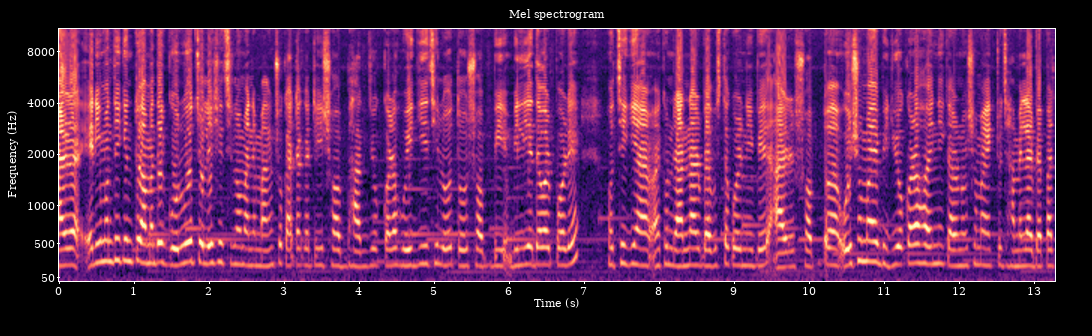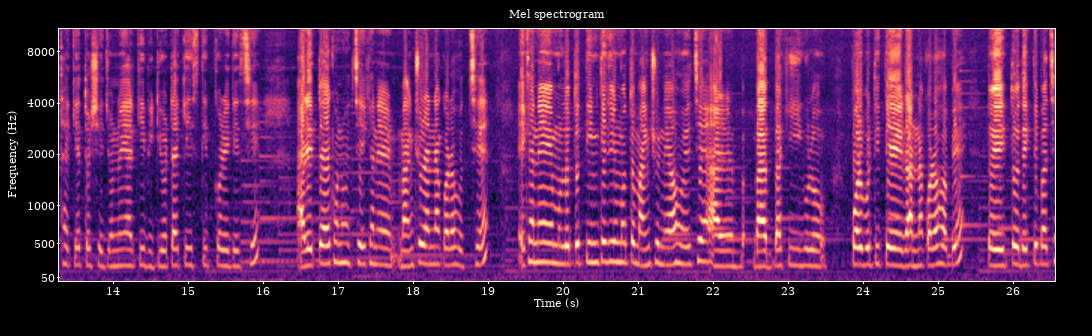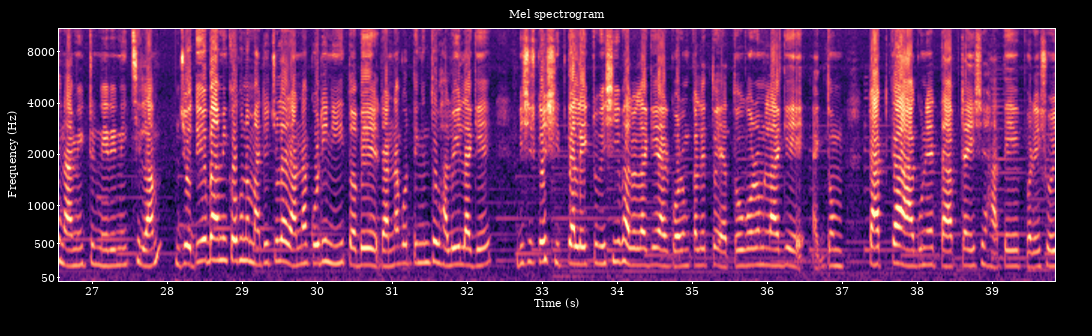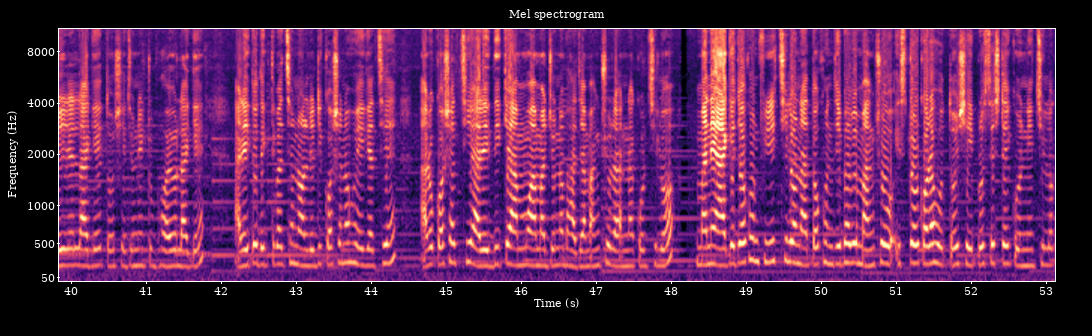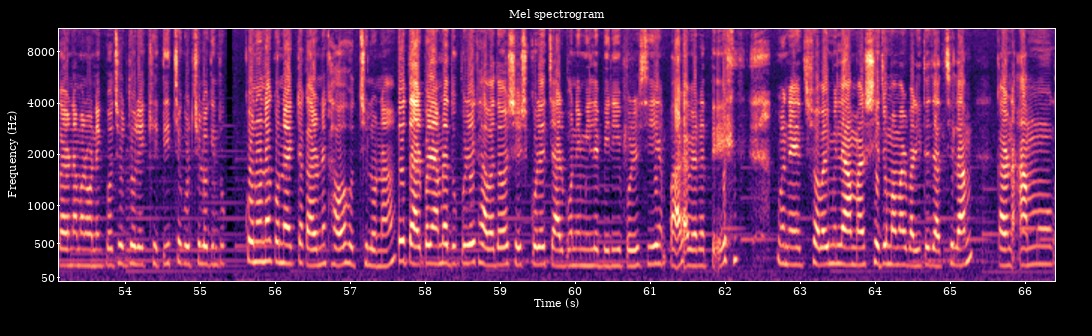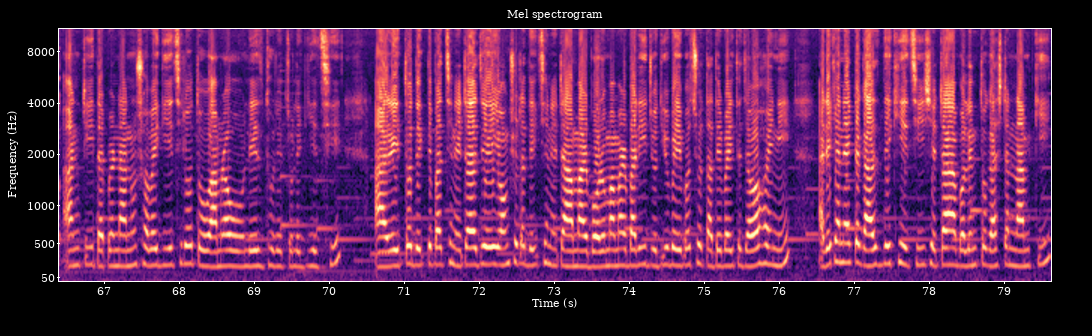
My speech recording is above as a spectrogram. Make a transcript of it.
আর এরই মধ্যে কিন্তু আমাদের গরুও চলে এসেছিল মানে মাংস কাটাকাটি সব ভাগযোগ করা হয়ে গিয়েছিল, তো সব বিলিয়ে দেওয়ার পরে হচ্ছে গিয়ে এখন রান্নার ব্যবস্থা করে নিবে। আর সবটা ওই সময় ভিডিও করা হয়নি, কারণ ওই সময় একটু ঝামেলার ব্যাপার থাকে, তো সেজন্যই আর কি ভিডিওটাকে স্কিপ করে গেছি। আর এটা এখন হচ্ছে এখানে মাংস রান্না করা হচ্ছে। এখানে মূলত তিন কেজির মতো মাংস নেওয়া হয়েছে, আর বাদ বাকিগুলো পরবর্তীতে রান্না করা হবে। তো এই তো দেখতে পাচ্ছেন, আমি একটু নেড়ে নিচ্ছিলাম। যদিও বা আমি কখনো মাটির চুলায় রান্না করিনি, তবে রান্না করতে কিন্তু ভালোই লাগে। বিশেষ করে শীতকালে একটু বেশিই ভালো লাগে, আর গরমকালে তো এত গরম লাগে, একদম টাটকা আগুনের তাপটা এসে হাতে পরে শরীরে লাগে, তো সেজন্য একটু ভয়ও লাগে। আর এই তো দেখতে পাচ্ছেন অলরেডি কষানো হয়ে গেছে। আরও কষাচ্ছি, আর এদিকে আম্মু আমার জন্য ভাজা মাংস রান্না করছিল। মানে আগে যখন ফ্রিজ ছিল না, তখন যেভাবে মাংস স্টোর করা হতো, সেই প্রসেসটাই করে নিচ্ছিল। কারণ আমার অনেক বছর ধরে খেতে ইচ্ছে করছিল, কিন্তু কোনো না কোনো একটা কারণে খাওয়া হচ্ছিল না। তো তারপরে আমরা দুপুরে খাওয়া দাওয়া শেষ করে চার বোনে মিলে বেরিয়ে পড়েছি পাড়া বেড়াতে। মানে সবাই মিলে আমার সেজো মামার বাড়িতে যাচ্ছিলাম। কারণ আম্মু, আন্টি, তারপর নানু সবাই গিয়েছিল, তো আমরাও লেজ ধরে চলে গিয়েছি। আর এই তো দেখতে পাচ্ছেন, এটা যে এই অংশটা দেখছেন, এটা আমার বড় মামার বাড়ি, যদিও বা এবছর তাদের বাড়িতে যাওয়া হয়নি। আর এখানে একটা গাছ দেখিয়েছি, সেটা বলেন তো গাছটার নাম কি?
